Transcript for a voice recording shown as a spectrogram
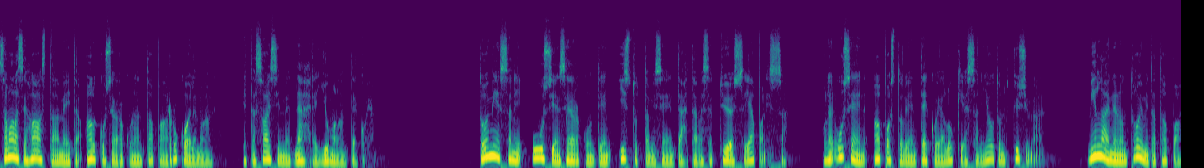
Samalla se haastaa meitä alkuseurakunnan tapaan rukoilemaan, että saisimme nähdä Jumalan tekoja. Toimiessani uusien seurakuntien istuttamiseen tähtävässä työssä Japanissa olen usein apostolien tekoja lukiessani joutunut kysymään, millainen on toimintatapa,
